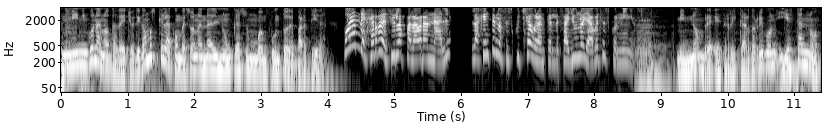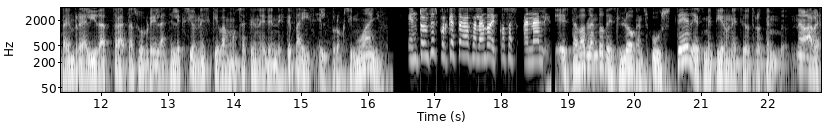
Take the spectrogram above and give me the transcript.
Ni ninguna nota, de hecho. Digamos que la comezón anal nunca es un buen punto de partida. ¿Pueden dejar de decir la palabra anal? La gente nos escucha durante el desayuno y a veces con niños. Mi nombre es Ricardo Ribón y esta nota en realidad trata sobre las elecciones que vamos a tener en este país el próximo año. Entonces, ¿por qué estabas hablando de cosas anales? Estaba hablando de slogans. Ustedes metieron ese otro tema. No, a ver,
